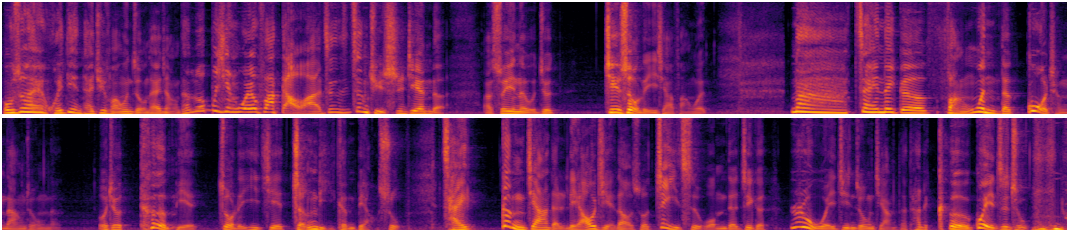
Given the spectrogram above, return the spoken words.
我说：“哎，回电台去访问总台长。”他说：“不行，我要发稿啊，这是争取时间的啊。”所以呢，我就接受了一下访问。那在那个访问的过程当中呢？我就特别做了一些整理跟表述，才更加的了解到说这一次我们的这个入围金钟奖的它的可贵之处。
